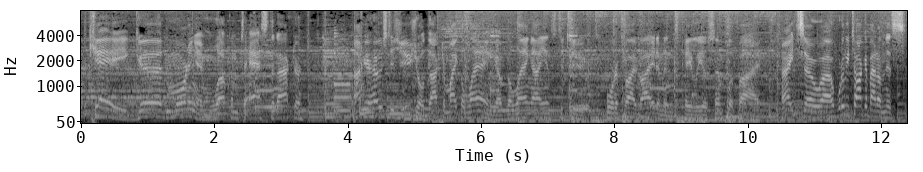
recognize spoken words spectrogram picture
Okay, good morning and welcome to Ask the Doctor. I'm your host as usual, Dr. Michael Lang of the Lang Eye Institute. Fortify vitamins, Paleo Simplified. All right, so uh, what do we talk about on this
